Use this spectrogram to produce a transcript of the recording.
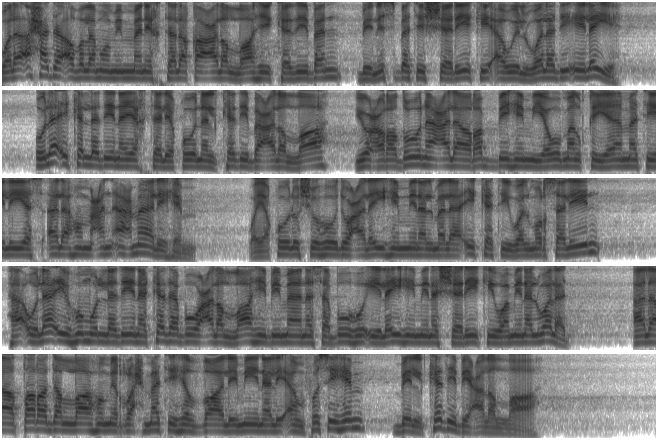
ولا أحد أظلم ممن اختلق على الله كذبا بنسبة الشريك أو الولد إليه. أولئك الذين يختلقون الكذب على الله يعرضون على ربهم يوم القيامة ليسألهم عن أعمالهم. ويقول الشهود عليهم من الملائكة والمرسلين هؤلاء هم الذين كذبوا على الله بما نسبوه إليه من الشريك ومن الولد. ألا طرد الله من رحمته الظالمين لأنفسهم بالكذب على الله.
